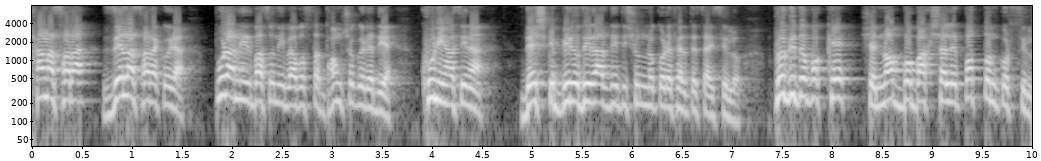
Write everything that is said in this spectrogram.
থানা ছাড়া, জেলা ছাড়া কইরা পুরা নির্বাচনী ব্যবস্থা ধ্বংস করে দিয়ে খুনি হাসিনা দেশকে বিরোধী রাজনীতি শূন্য করে ফেলতে চাইছিল। প্রকৃতপক্ষে সে নব্য বাকশালের পত্তন করছিল।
